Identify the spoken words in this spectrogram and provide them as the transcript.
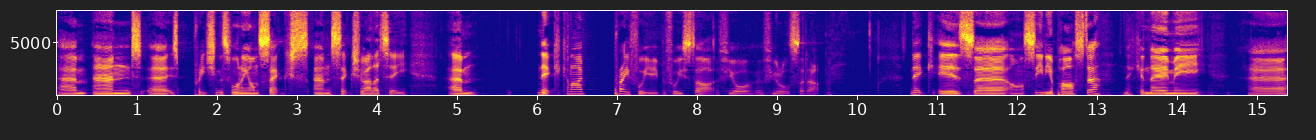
um, and uh, is preaching this morning on sex and sexuality. Um, Nick, can I pray for you before you start, if you're, if you're all set up? Nick is uh, our senior pastor. Nick and Naomi, uh,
